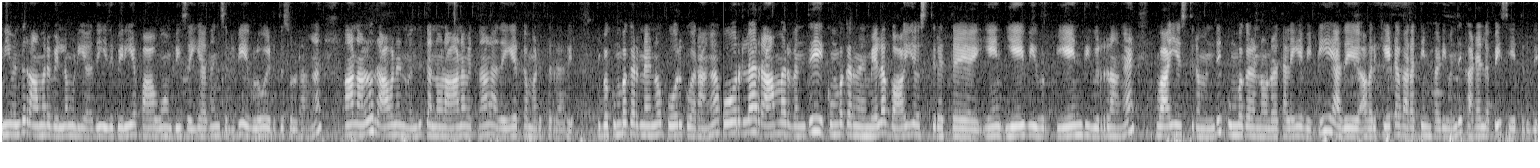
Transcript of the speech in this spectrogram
நீ வந்து ராமரை வெல்ல முடியாது. இது பெரிய பாவம் அப்படி செய்யாதன்னு சொல்லிட்டு எவ்வளவோ எடுத்து சொல்கிறாங்க ஆனாலும் ராவணன் வந்து தன்னோட ஆணவத்தினால் அதை ஏற்க மறுத்துடுறாரு இப்போ கும்பகர்ணனும் போருக்கு வராங்க. போரில் ராமர் வந்து கும்பகர்ணன் மேலே வாயு அஸ்திரத்தை ஏன் ஏவி ஏந்தி விடுறாங்க. வாயு அஸ்திரம் வந்து கும்பகர்ணனோட தலையை வெட்டி அது அவர் கேட்ட வரத்தின்படி வந்து கடலில் போய் சேர்த்துருது.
